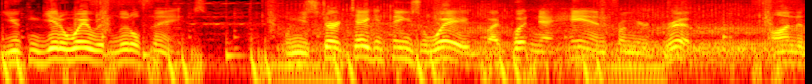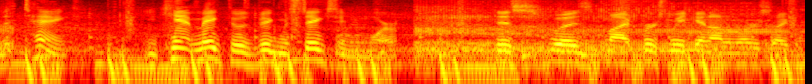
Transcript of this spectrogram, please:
you can get away with little things. When you start taking things away by putting a hand from your grip onto the tank, you can't make those big mistakes anymore. This was my first weekend on a motorcycle.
